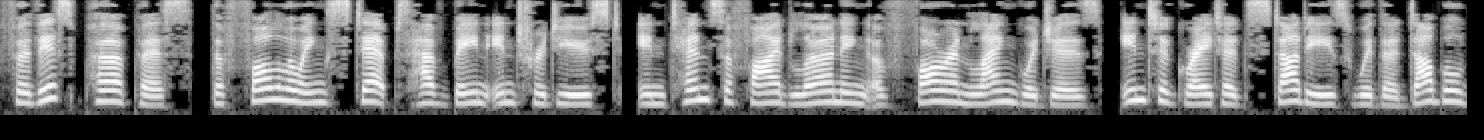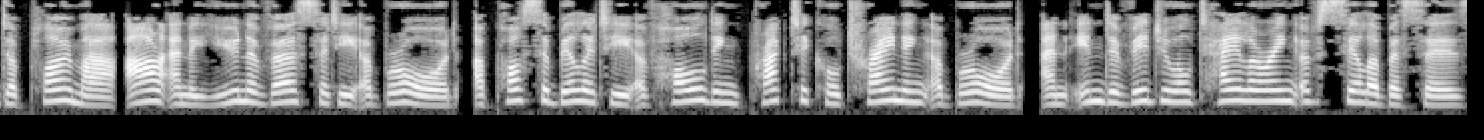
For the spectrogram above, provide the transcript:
For this purpose, the following steps have been introduced, intensified learning of foreign languages, integrated studies with a double diploma AGH and a university abroad, a possibility of holding practical training abroad, and individual tailoring of syllabuses.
